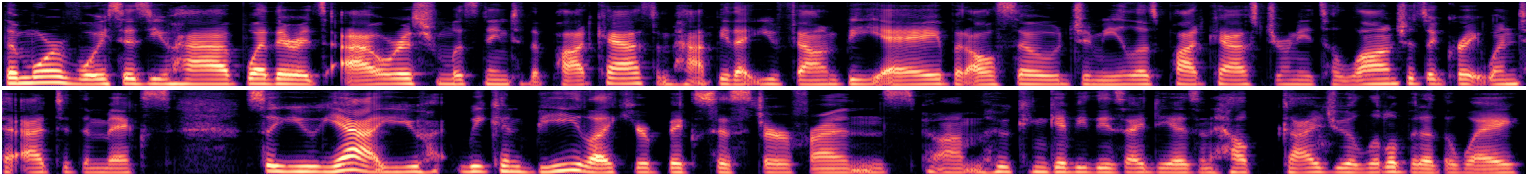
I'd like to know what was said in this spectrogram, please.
the more voices you have, whether it's hours from listening to the podcast, I'm happy that you found BA, but also Jamila's podcast, Journey to Launch, is a great one to add to the mix. So you, yeah, you, we can be like your big sister friends um, who can give you these ideas and help guide you a little bit of the way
